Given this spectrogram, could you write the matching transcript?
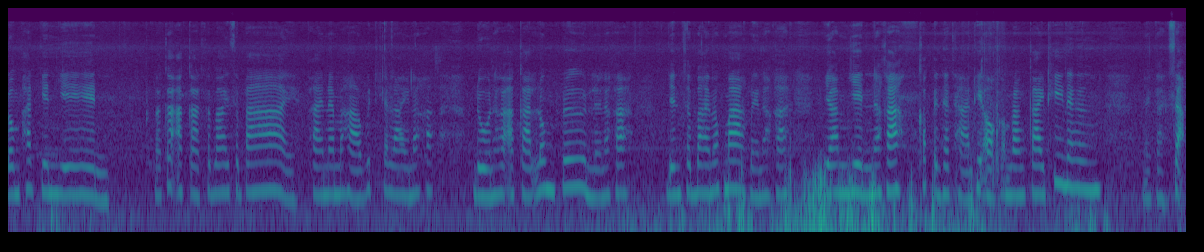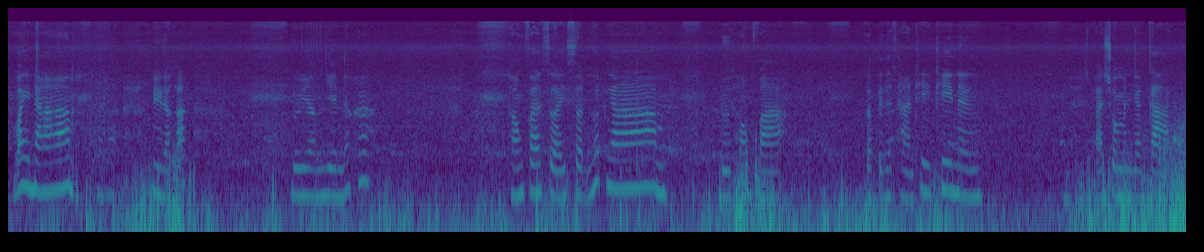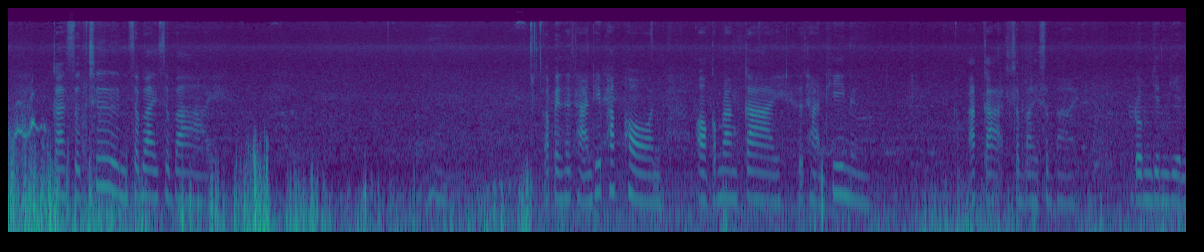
ลมพัดเย็นๆแล้วก็อากาศสบายๆภายในมหาวิทยาลัยนะคะ ดูนะคะอากาศร่มรื่นเลยนะคะ เย็นสบายมากๆเลยนะคะ ยามเย็นนะคะ ก็เป็นสถานที่ออกกำลังกายที่หนึ่งในการสระว่ายน้ำนะคะนี่นะคะ ดูยามเย็นนะคะ ท้องฟ้าสวยสดงดงาม ดูท้องฟ้า ก็เป็นสถานที่ที่หนึ่ง พาชมบรรยากาศ กาศสดชื่นสบายสบาย ก็เป็นสถานที่พักผ่อนออกกำลังกายสถานที่หนึ่ง อากาศสบายสบายลมเย็นเย็น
